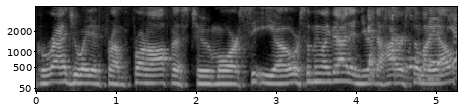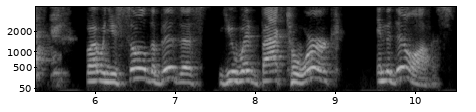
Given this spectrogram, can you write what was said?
graduated from front office to more CEO or something like that, and you had to hire somebody bit, else. Yeah. But when you sold the business, you went back to work in the dental office.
